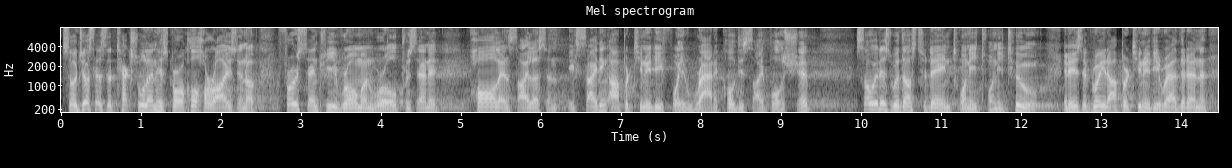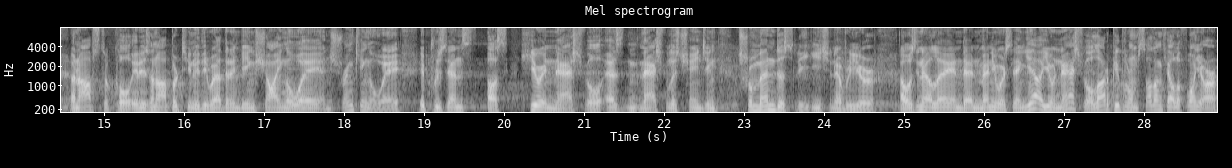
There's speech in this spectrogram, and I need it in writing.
So, just as the textual and historical horizon of first century Roman world presented Paul and Silas an exciting opportunity for a radical discipleship, so it is with us today in 2022. It is a great opportunity rather than an obstacle. It is an opportunity rather than being shying away and shrinking away. It presents us here in Nashville as Nashville is changing tremendously each and every year. I was in LA and then many were saying, Yeah, you're in Nashville. A lot of people from Southern California are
